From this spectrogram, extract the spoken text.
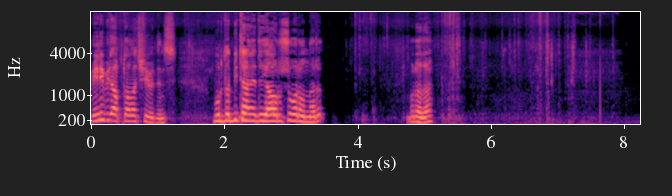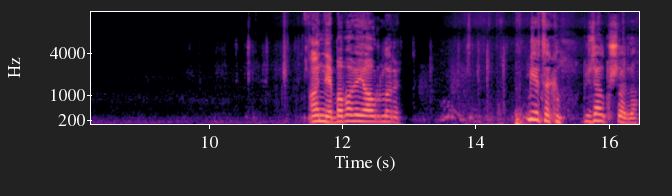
beni bile aptala çevirdiniz. Burada bir tane de yavrusu var onların. Burada. Anne, baba ve yavruları. Bir takım güzel kuşlardan.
